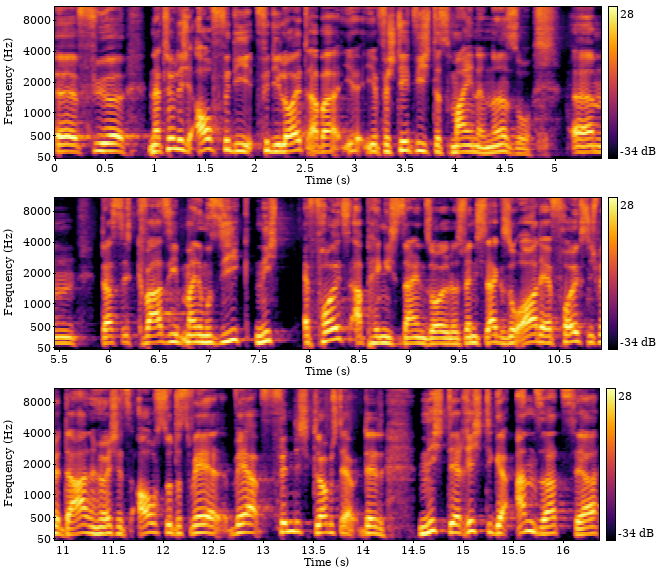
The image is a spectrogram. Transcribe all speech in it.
äh, für, natürlich auch für die, für die Leute, aber ihr, ihr versteht, wie ich das meine, ne, so. Ähm, dass ich quasi meine Musik nicht erfolgsabhängig sein soll. Dass wenn ich sage so, oh, der Erfolg ist nicht mehr da, dann höre ich jetzt auf. So, das wäre, wär, finde ich, glaube ich, der, der nicht der richtige Ansatz, ja,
